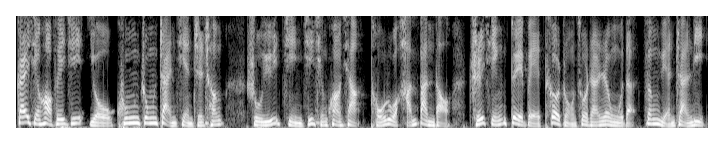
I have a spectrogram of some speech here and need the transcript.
该型号飞机有“空中战舰”之称，属于紧急情况下投入韩半岛执行对北特种作战任务的增援战力。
